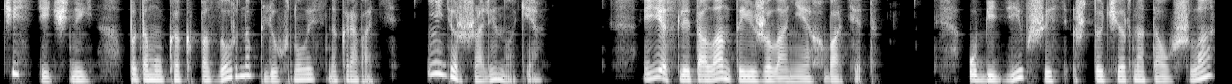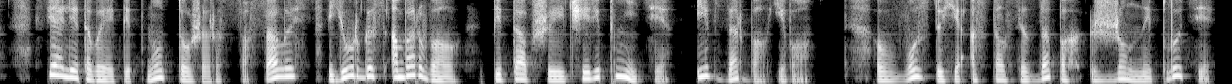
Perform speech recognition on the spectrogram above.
Частичный, потому как позорно плюхнулась на кровать. Не держали ноги. Если таланта и желания хватит. Убедившись, что чернота ушла, фиолетовое пятно тоже рассосалось, Юргас оборвал питавшие череп нити и взорвал его. В воздухе остался запах сжженной плоти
